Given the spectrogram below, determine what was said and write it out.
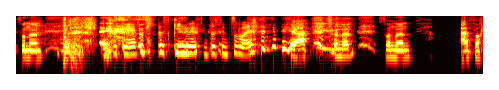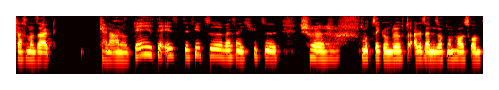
sondern Okay, das ging mir jetzt ein bisschen zu weit. ja, sondern, sondern einfach, dass man sagt, keine Ahnung, der ist, der ist viel zu, weiß nicht, viel zu schmutzig und wirft alle seine Socken im Haus rum.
